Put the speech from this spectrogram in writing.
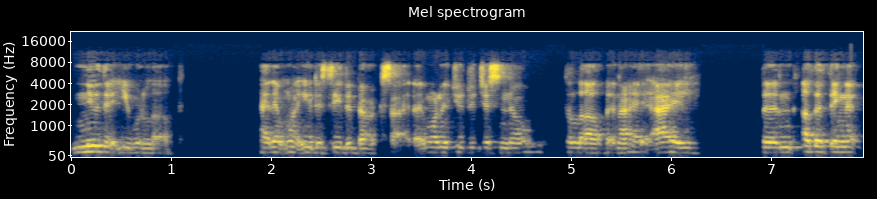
knew that you were loved. I didn't want you to see the dark side. I wanted you to just know the love. And I, I the other thing that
